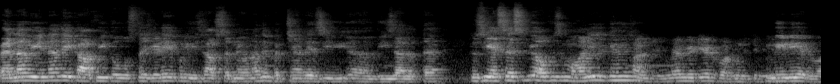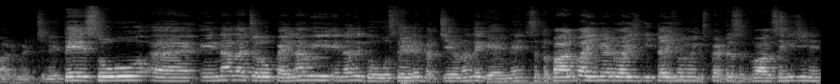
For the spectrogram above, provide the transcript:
ਪਹਿਲਾਂ ਵੀ ਇਹਨਾਂ ਦੇ ਕਾਫੀ ਦੋਸਤ ਜਿਹੜੇ ਪੁਲਿਸ ਅਫਸਰ ਨੇ ਉਹਨਾਂ ਦੇ ਬੱਚਿਆਂ ਦੇ ਅਸੀਂ ਵੀਜ਼ਾ ਲਿੱਤਾ। ਤੁਸੀਂ ਐਸਐਸਪੀ ਆਫਿਸ ਮੋਹਾਲੀ ਲੱਗੇ ਹੋਏ ਹੋ ਹਾਂਜੀ ਮੈਂ ਮੀਡੀਆ ਡਿਪਾਰਟਮੈਂਟ ਚ ਮੀਡੀਆ ਡਿਪਾਰਟਮੈਂਟ ਚ ਨੇ। ਤੇ ਸੋ ਇਹਨਾਂ ਦਾ ਚਲੋ ਪਹਿਲਾਂ ਵੀ ਇਹਨਾਂ ਦੇ ਦੋਸਤ ਜਿਹੜੇ ਬੱਚੇ ਉਹਨਾਂ ਦੇ ਗਏ ਨੇ। ਸਤਪਾਲ ਭਾਈ ਨੇ ਐਡਵਾਈਸ ਕੀਤਾ ਸੀ ਤੁਹਾਨੂੰ ਇੰਸਪੈਕਟਰ ਸਤਪਾਲ ਸਿੰਘ ਜੀ ਨੇ।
